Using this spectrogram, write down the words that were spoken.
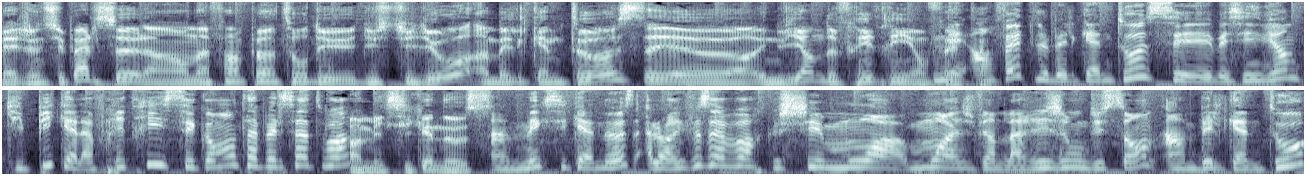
Mais je ne suis pas le seul. hein. On a fait un peu un tour du, du studio. Un bel canto, c'est euh, une viande de friterie en fait. Mais en fait, le bel canto, c'est ben, c'est une viande qui pique à la friterie. C'est comment t'appelles ça, toi? Un mexicanos. Un mexicanos. Alors, il faut savoir que chez moi, moi, je viens de la région du centre, un bel canto,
